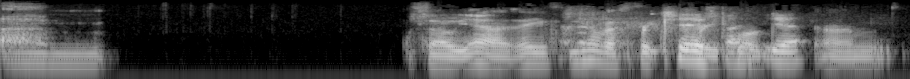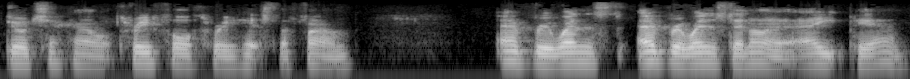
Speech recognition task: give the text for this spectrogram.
Um. So yeah, you you have a free, Cheers, free plug. yeah. Um, go check out three four three hits the fan every Wednesday every Wednesday night at eight pm.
